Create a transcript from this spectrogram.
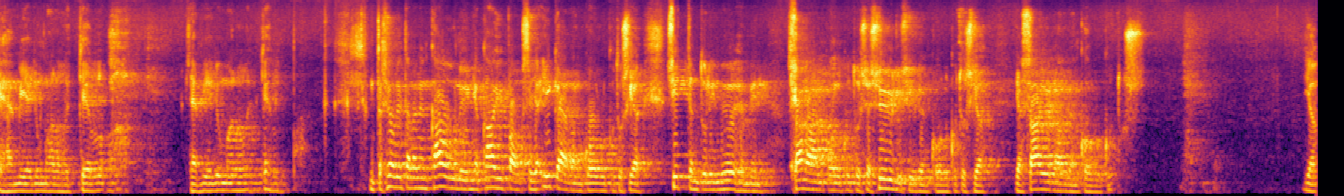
eihän mie Jumalalle kelpaa. Eihän mie Jumalalle kelpaa. Mutta se oli tällainen kauniin ja kaipauksen ja ikävän kolkutus. Ja sitten tuli myöhemmin sanan kolkutus ja syyllisyyden kolkutus ja, ja sairauden kolkutus ja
